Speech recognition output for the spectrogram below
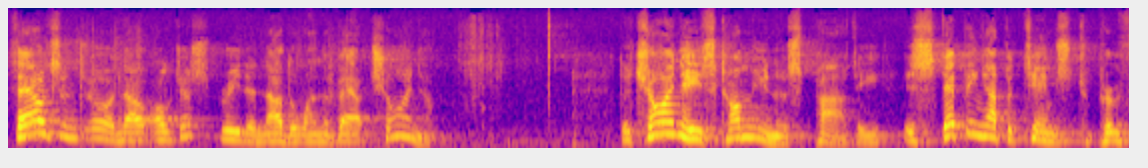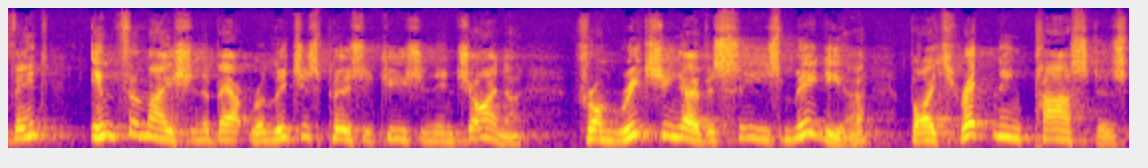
Thousands, oh no, I'll just read another one about China. The Chinese Communist Party is stepping up attempts to prevent information about religious persecution in China from reaching overseas media by threatening pastors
